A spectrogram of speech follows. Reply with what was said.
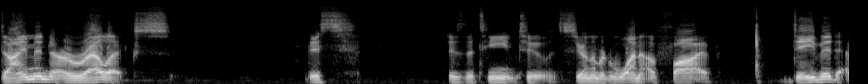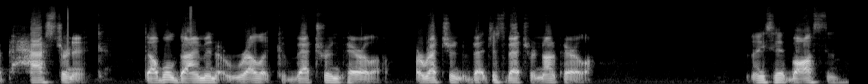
Diamond relics. This is the team too. It's serial numbered one of five. David Pastrnak double diamond relic veteran parallel. A veteran, just veteran, not a parallel. Nice hit, Boston.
